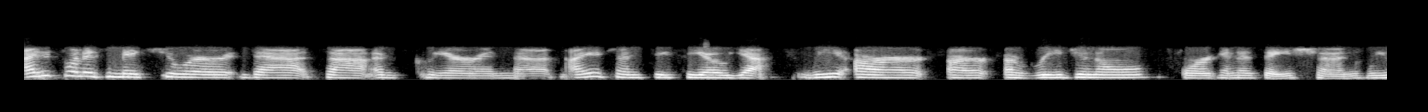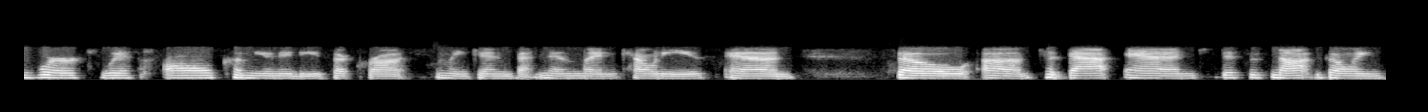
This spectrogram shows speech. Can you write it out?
I just wanted to make sure that uh, I was clear in that IHNCCO, yes, we are, are a regional organization. We work with all communities across Lincoln, Benton, and Linn counties. And so um, to that end, this is not going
